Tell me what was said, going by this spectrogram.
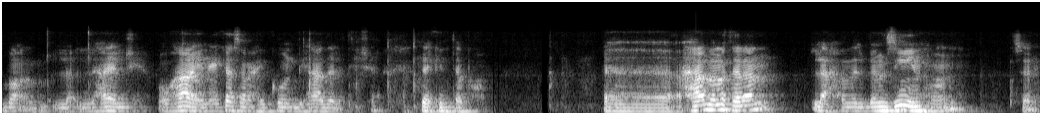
لهاي الجهة. وهاي انعكاسها راح يكون بهذا الاتجاه. لكن انتبهوا. آه هذا مثلا لاحظ البنزين هون sorry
